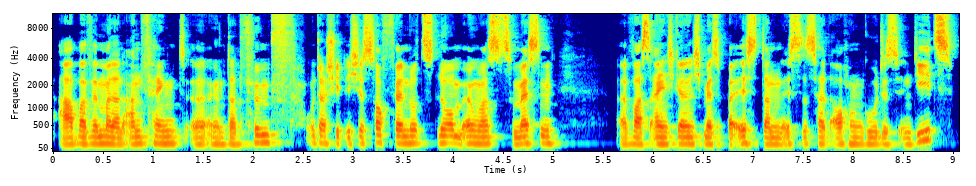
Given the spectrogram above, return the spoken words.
Aber wenn man dann anfängt äh, und dann fünf unterschiedliche Software nutzt, nur um irgendwas zu messen, äh, was eigentlich gar nicht messbar ist, dann ist es halt auch ein gutes Indiz.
